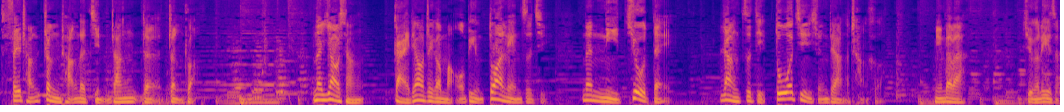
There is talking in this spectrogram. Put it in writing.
非常正常的紧张的症状。那要想改掉这个毛病，锻炼自己，那你就得让自己多进行这样的场合，明白吧？举个例子，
